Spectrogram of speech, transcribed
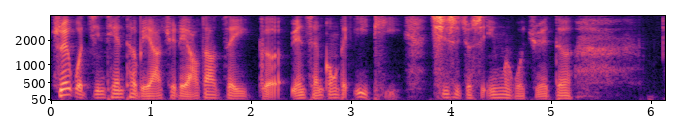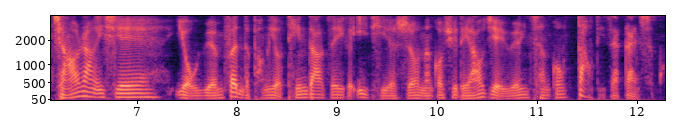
所以我今天特别要去聊到这一个元成功的议题，其实就是因为我觉得，想要让一些有缘分的朋友听到这一个议题的时候，能够去了解元成功到底在干什么。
